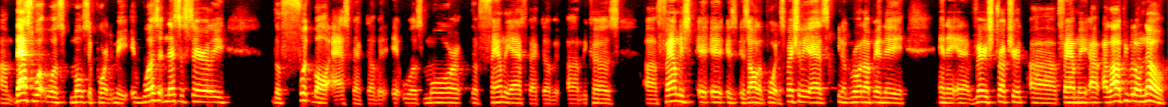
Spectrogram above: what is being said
Um, that's what was most important to me. It wasn't necessarily the football aspect of it. It was more the family aspect of it um, because uh, family is, is all important, especially as you know, growing up in a in a, in a very structured uh, family. A, a, lot of people don't know.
